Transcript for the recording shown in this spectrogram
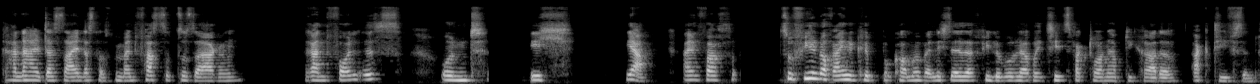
kann halt das sein, dass das mein Fass sozusagen randvoll ist und ich ja einfach zu viel noch reingekippt bekomme, wenn ich sehr, sehr viele Vulnerabilitätsfaktoren habe, die gerade aktiv sind.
